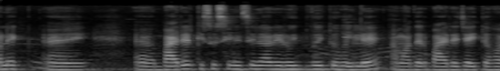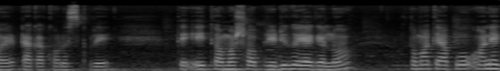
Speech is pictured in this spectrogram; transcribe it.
অনেক বাইরের কিছু সিনসিনারি লইতে হইলে আমাদের বাইরে যাইতে হয় টাকা খরচ করে। তো এই তো আমার সব রেডি হয়ে গেল। তোমাকে আপু অনেক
